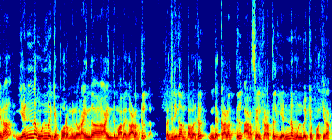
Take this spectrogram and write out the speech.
ஏன்னா என்ன முன்வைக்க போறோம்? இன்னொரு ஐந்து ஐந்து மாத காலத்தில் ரஜினிகாந்த் அவர்கள் இந்த களத்தில் அரசியல் களத்தில் என்ன முன்வைக்க போகிறார்?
